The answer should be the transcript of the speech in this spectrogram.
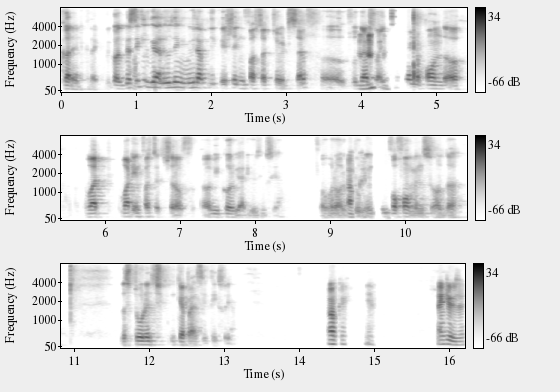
Correct, correct. Because basically we are using Mule application infrastructure itself. Uh, so that's Mhm. why it's depend upon the what what infrastructure of uh, vCore we are using. So yeah, overall to improve performance or the the storage capacity. So yeah. Okay. Yeah. Thank you, Vijay.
